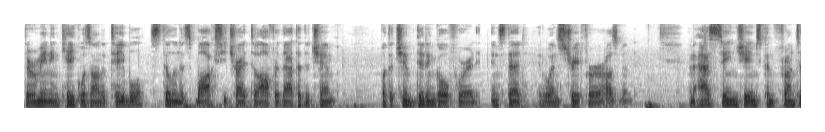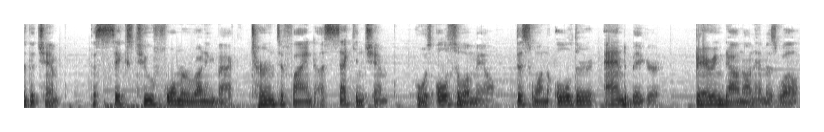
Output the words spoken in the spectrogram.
The remaining cake was on the table, still in its box. She tried to offer that to the chimp, but the chimp didn't go for it. Instead, it went straight for her husband. And as St. James confronted the chimp, the 6'2 former running back turned to find a second chimp, who was also a male, this one older and bigger, bearing down on him as well.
